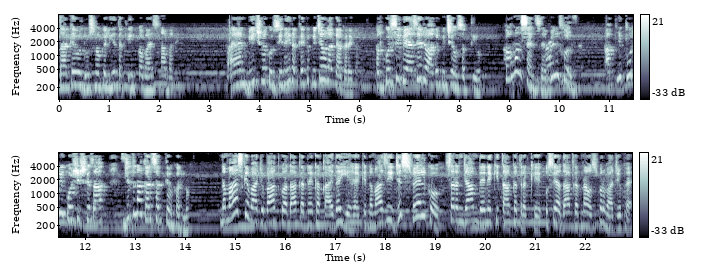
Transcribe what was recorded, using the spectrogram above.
تاکہ وہ دوسروں کے لیے تکلیف کا باعث نہ بنے۔ این بیچ میں کرسی نہیں رکھے کہ پیچھے والا کیا کرے گا؟ اور کرسی بھی ایسے جو آگے پیچھے ہو سکتی ہو۔ کامن سینس ہے، بالکل۔ اپنی پوری کوشش کے ساتھ جتنا کر سکتے ہو کر لو۔ نماز کے واجبات کو ادا کرنے کا قاعدہ یہ ہے کہ نمازی جس فعل کو سر انجام دینے کی طاقت رکھے، اسے ادا کرنا اس پر واجب ہے۔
